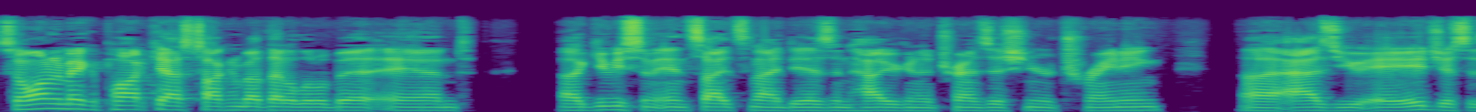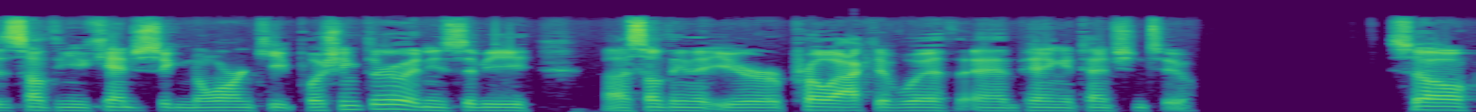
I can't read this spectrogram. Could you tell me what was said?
So, I wanted to make a podcast talking about that a little bit and uh, give you some insights and ideas on how you're going to transition your training uh, as you age. Is it something you can't just ignore and keep pushing through? It needs to be uh, something that you're proactive with and paying attention to. So,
